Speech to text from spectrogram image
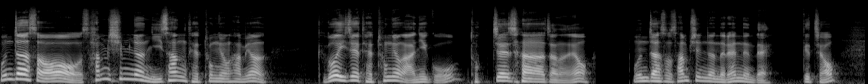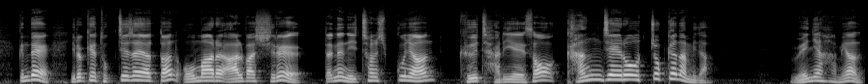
혼자서 30년 이상 대통령 하면 그거 이제 대통령 아니고 독재자잖아요. 혼자서 30년을 했는데. 그쵸? 근데 이렇게 독재자였던 오마르 알바시르 때는 2019년 그 자리에서 강제로 쫓겨납니다. 왜냐하면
